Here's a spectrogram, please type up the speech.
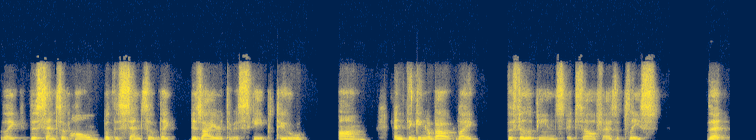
like the sense of home but the sense of like desire to escape too. Um and thinking about like the philippines itself as a place that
